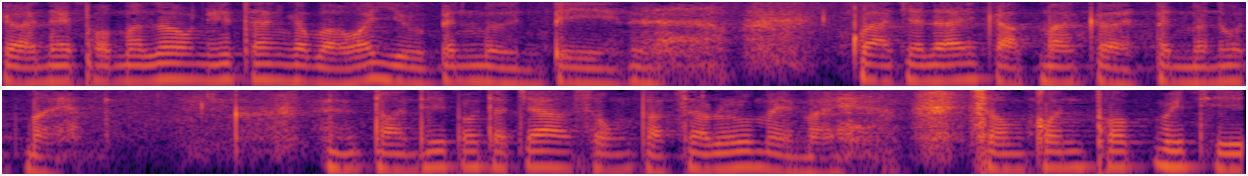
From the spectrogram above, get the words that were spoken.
เกิดในพรหมโลกนี้ท่านก็บอกว่าอยู่เป็นหมื่นปีนะกว่าจะได้กลับมาเกิดเป็นมนุษย์ใหม่ ตอนที่พระพุทธเจ้าทรงตรัสรู้ใหม่ ๆ ทรงค้นพบวิธี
